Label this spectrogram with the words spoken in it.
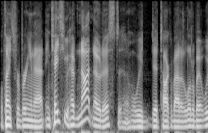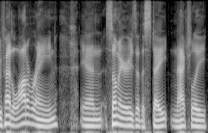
Well, thanks for bringing that. In case you have not noticed, uh, we did talk about it a little bit. We've had a lot of rain in some areas of the state, and actually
